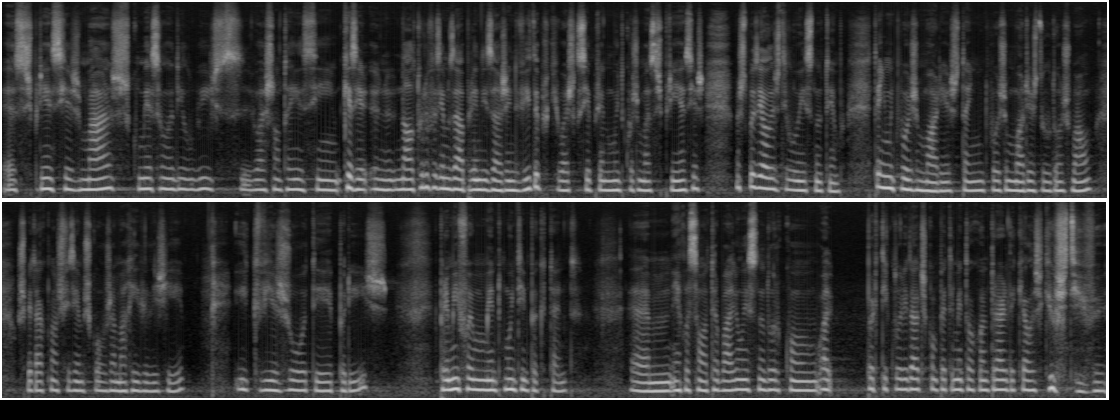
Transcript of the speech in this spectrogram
As experiências más começam a diluir-se, eu acho que não tem assim. Quer dizer, na altura fazíamos a aprendizagem de vida, porque eu acho que se aprende muito com as más experiências, mas depois elas diluem-se no tempo. Tenho muito boas memórias, tenho muito boas memórias do Dom João, o espetáculo que nós fizemos com o Jean-Marie Villigier, e que viajou até Paris para mim foi um momento muito impactante. Um, em relação ao trabalho, um ensinador com olha, particularidades completamente ao contrário daquelas que eu estive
